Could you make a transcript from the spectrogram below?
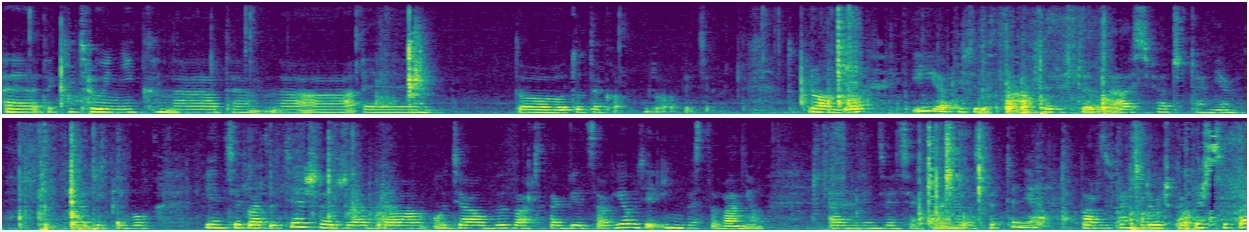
e, taki trójnik na ten, na... E, do, do tego, do, wiecie, do prądu. I oczywiście dostałam też jeszcze zaświadczenie na DPW. Więc się bardzo cieszę, że brałam udział w warsztatach wiedzy o giełdzie i inwestowaniu. E, więc wiecie, kolejne doświadczenie. Bardzo fajna zrobiczka, też super.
